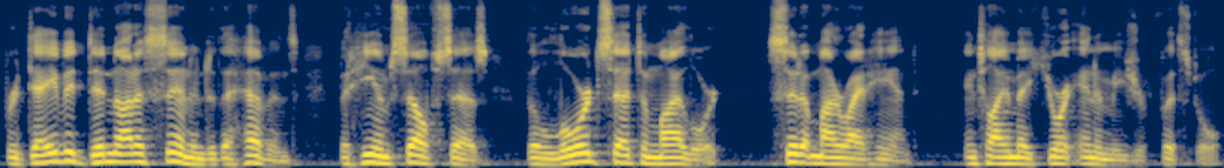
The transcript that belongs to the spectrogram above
For David did not ascend into the heavens, but he himself says, The Lord said to my Lord, Sit at my right hand, until I make your enemies your footstool.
